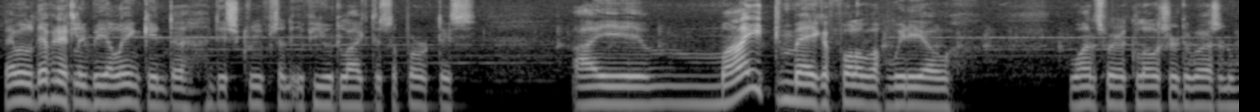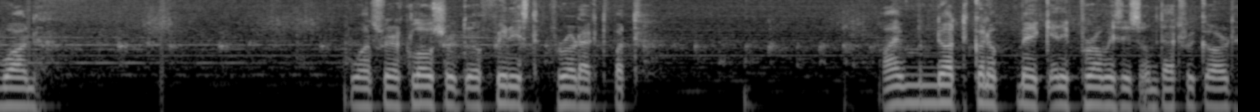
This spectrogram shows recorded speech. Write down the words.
There will definitely be a link in the description if you'd like to support this. I might make a follow-up video once we're closer to version 1. Once we're closer to a finished product, but I'm not gonna make any promises on that regard.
